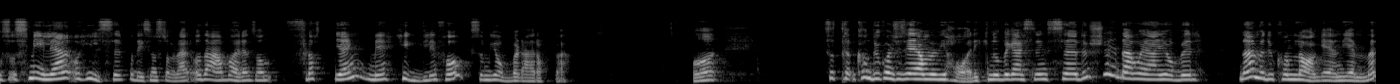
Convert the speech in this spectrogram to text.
Og så smiler jeg og hilser på de som står der. Og det er bare en sånn flott gjeng med hyggelige folk som jobber der oppe. Og så kan du kanskje si ja, men vi har ikke noe begeistringsdusj der hvor jeg jobber. Nei, men du kan lage en hjemme.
